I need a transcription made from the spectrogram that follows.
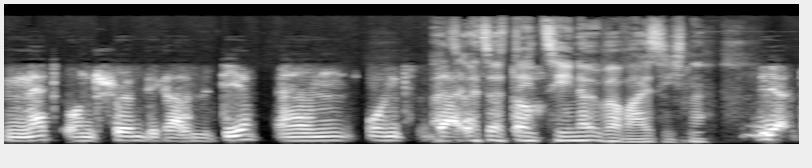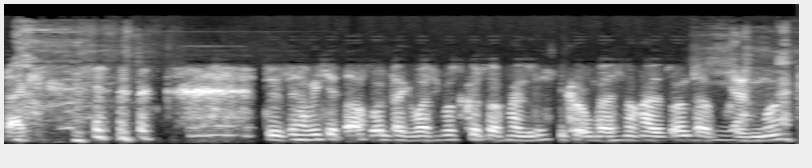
nett und schön wie gerade mit dir. Ähm, und da Also, also doch, Zehner überweise ich, ne? ja, danke. das habe ich jetzt auch untergebracht. Ich muss kurz auf meine Liste gucken, was ich noch alles unterbringen muss.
